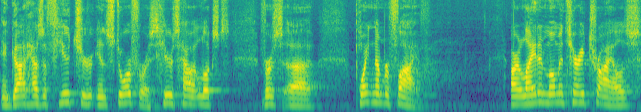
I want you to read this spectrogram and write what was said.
And God has a future in store for us. Here's how it looks. Verse, uh, Point number five our light and momentary trials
